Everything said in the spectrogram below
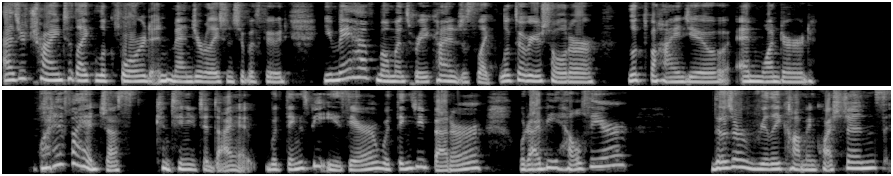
as you're trying to like look forward and mend your relationship with food. You may have moments where you kind of just like looked over your shoulder, looked behind you and wondered, what if I had just continued to diet? Would things be easier? Would things be better? Would I be healthier? Those are really common questions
